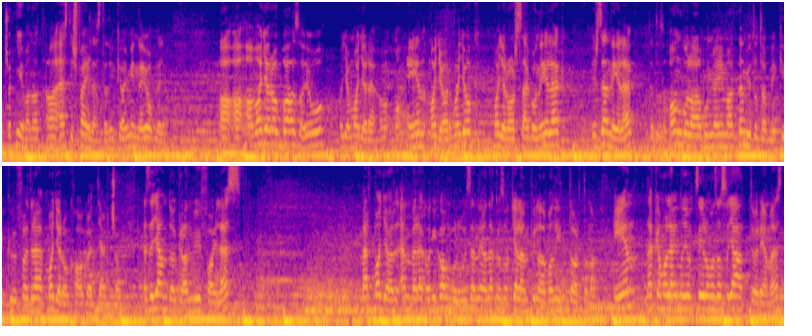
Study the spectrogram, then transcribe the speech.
csak nyilván a, a, ezt is fejleszteni kell, hogy minél jobb legyen. A, a, a magyarokban az a jó, hogy a magyar, a, ma, én magyar vagyok, Magyarországon élek, és zenélek, tehát az angol albumjaimat nem jutottak még ki külföldre, magyarok hallgatják csak. Ez egy underground műfaj lesz, mert magyar emberek, akik angolul zenélnek, azok jelen pillanatban itt tartanak. Én, nekem a legnagyobb célom az az, hogy áttörjem ezt,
